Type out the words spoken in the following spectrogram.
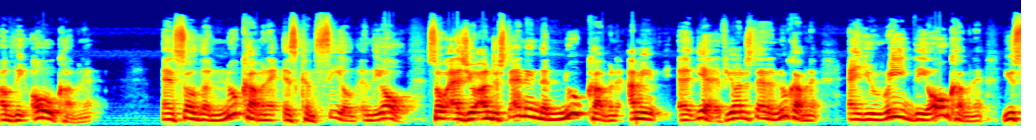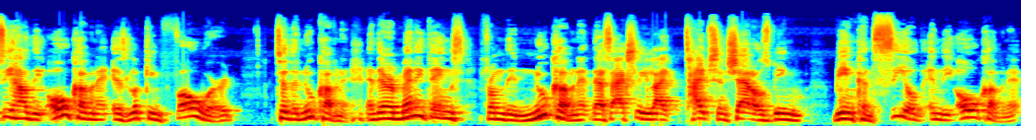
of the old covenant and so the new covenant is concealed in the old. So as you're understanding the new covenant, I mean, uh, yeah, if you understand the new covenant and you read the old covenant, you see how the old covenant is looking forward to the new covenant. And there are many things from the new covenant that's actually like types and shadows being being concealed in the old covenant.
